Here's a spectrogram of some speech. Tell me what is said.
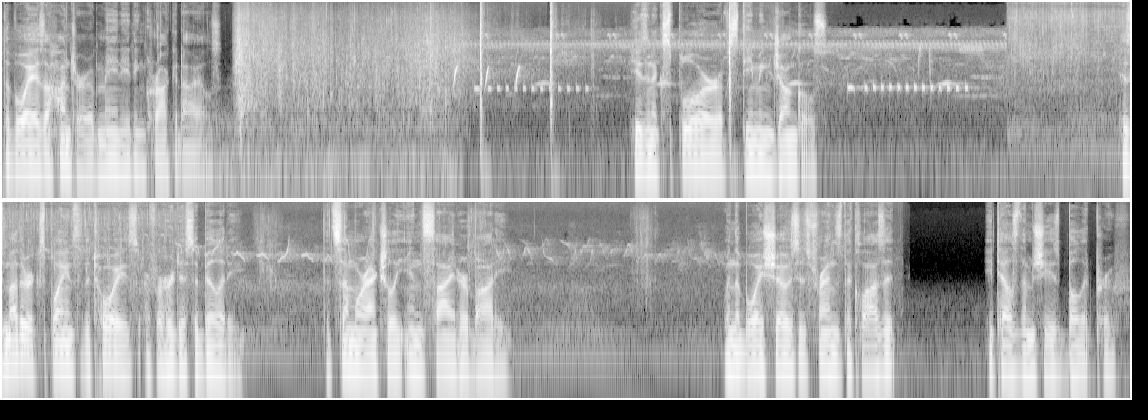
The boy is a hunter of man eating crocodiles. He is an explorer of steaming jungles. His mother explains that the toys are for her disability, that some were actually inside her body. When the boy shows his friends the closet, he tells them she is bulletproof.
